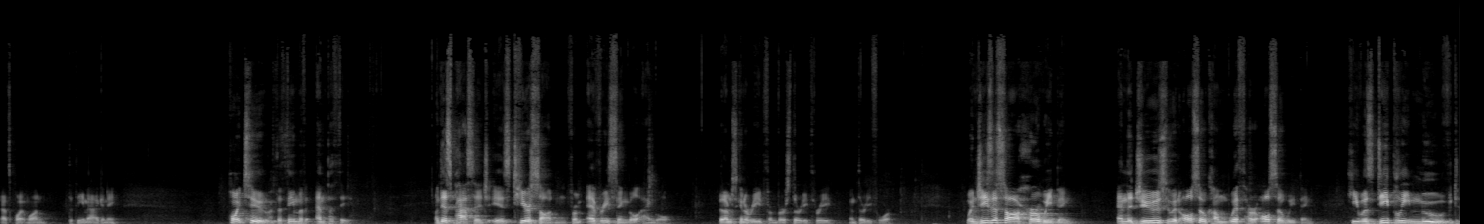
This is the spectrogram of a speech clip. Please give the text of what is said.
That's point one, the theme agony. Point two, the theme of empathy. This passage is tear sodden from every single angle, but I'm just going to read from verse 33 and 34. When Jesus saw her weeping, and the Jews who had also come with her also weeping, he was deeply moved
